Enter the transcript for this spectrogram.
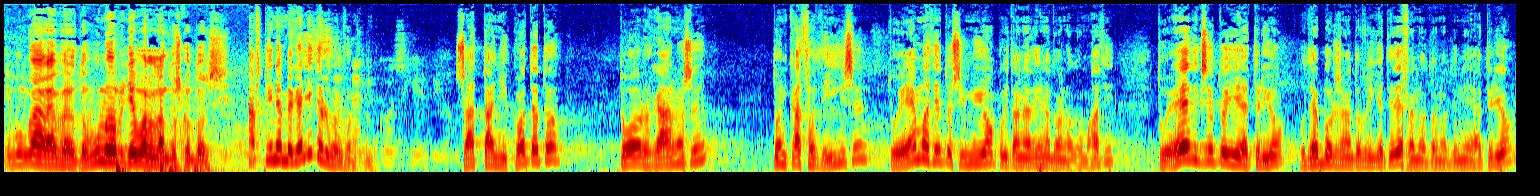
Η Βουλγάρα έφερε το Βούλγαρο και έβαλε να το σκοτώσει. Αυτή είναι μεγαλύτερο δολοφόνο. Σατανικότατο, το οργάνωσε, τον καθοδήγησε, του έμαθε το σημείο που ήταν αδύνατο να το μάθει, του έδειξε το ιατρείο, που δεν μπορούσε να το βρει γιατί δεν φαινόταν ότι είναι ιατρείο,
